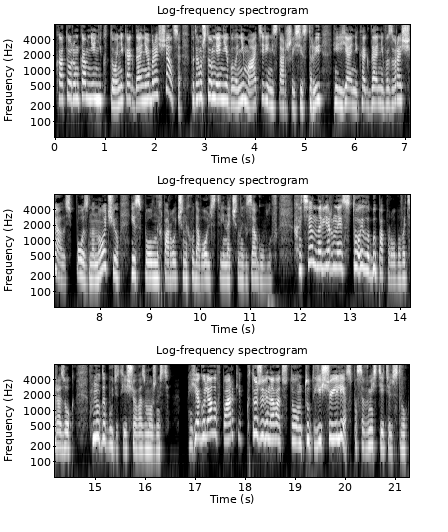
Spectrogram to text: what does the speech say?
которым ко мне никто никогда не обращался, потому что у меня не было ни матери, ни старшей сестры, и я никогда не возвращалась поздно ночью из полных порочных удовольствий ночных загулов. Хотя, наверное, стоило бы попробовать разок. Ну да будет еще возможность. Я гуляла в парке. Кто же виноват, что он тут еще и лес по совместительству?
